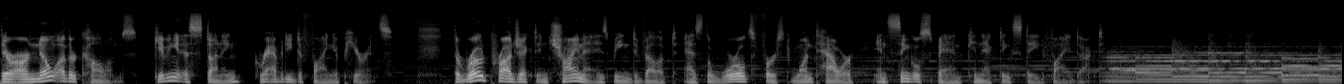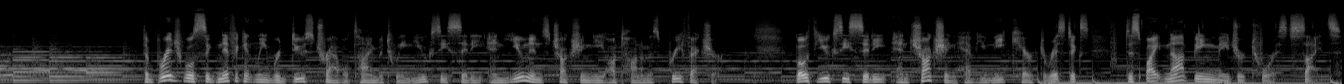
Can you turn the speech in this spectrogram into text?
There are no other columns, giving it a stunning, gravity-defying appearance. The road project in China is being developed as the world's first one-tower and single-span connecting state viaduct. The bridge will significantly reduce travel time between Yuxi City and Yunnan's Chuxiong Yi Autonomous Prefecture. Both Yuxi City and Chuxiong have unique characteristics despite not being major tourist sites.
